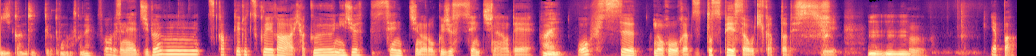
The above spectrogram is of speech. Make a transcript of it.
いい感じっていうところなんですかね。そうですね。自分使ってる机が120センチの60センチなので、はい。オフィスの方がずっとスペースは大きかったですし、うんうんうん。うん。やっぱ、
